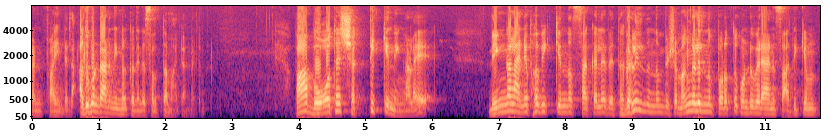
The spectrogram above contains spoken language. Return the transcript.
കൺഫൈൻഡ് അല്ല. അതുകൊണ്ടാണ് നിങ്ങൾക്ക് അതിന്റെ ശ്രദ്ധ മാറ്റാൻ പറ്റുന്നത്. അപ്പം ആ ബോധശക്തിക്ക് നിങ്ങളെ നിങ്ങൾ അനുഭവിക്കുന്ന സകല വ്യഥകളിൽ നിന്നും വിഷമങ്ങളിൽ നിന്നും പുറത്തു കൊണ്ടുവരാൻ സാധിക്കും.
